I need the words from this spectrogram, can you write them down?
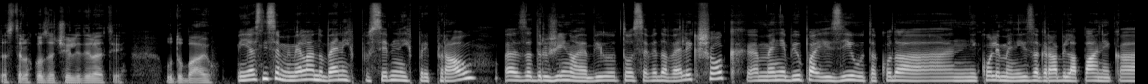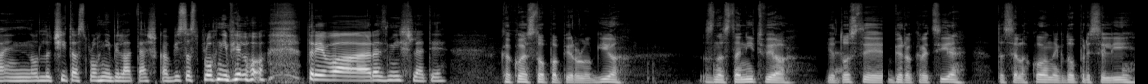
da ste lahko začeli delati v Dubaju? Jaz nisem imela nobenih posebnih priprav. Eh, za družino je bil to seveda velik šok, meni je bil pa izziv, tako da nikoli me ni zagrabila panika in odločitev sploh ni bila težka. V bistvu sploh ni bilo treba razmišljati. Kako je s to papirologijo, z nastanitvijo, je ja. dosti birokracije, da se lahko nekdo preseli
